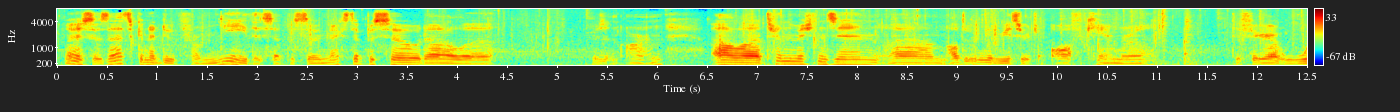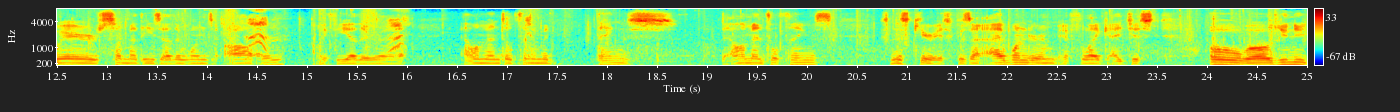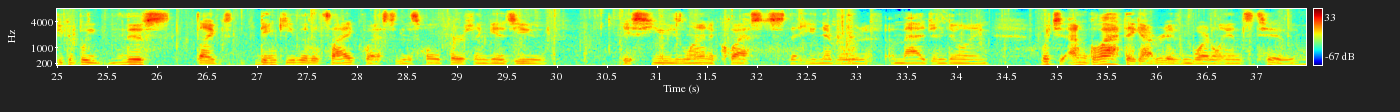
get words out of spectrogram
Well, says that's gonna do for me this episode. Next episode, I'll, uh, there's an arm. I'll, uh, turn the missions in. Um, I'll do a little research off camera to figure out where some of these other ones are. Like the other, uh, elemental thing things. The elemental things. I'm just curious, because I, I wonder if, like, I just oh well you need to complete this like dinky little side quest and this whole person gives you this huge line of quests that you never would have imagined doing which I'm glad they got rid of in Borderlands 2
